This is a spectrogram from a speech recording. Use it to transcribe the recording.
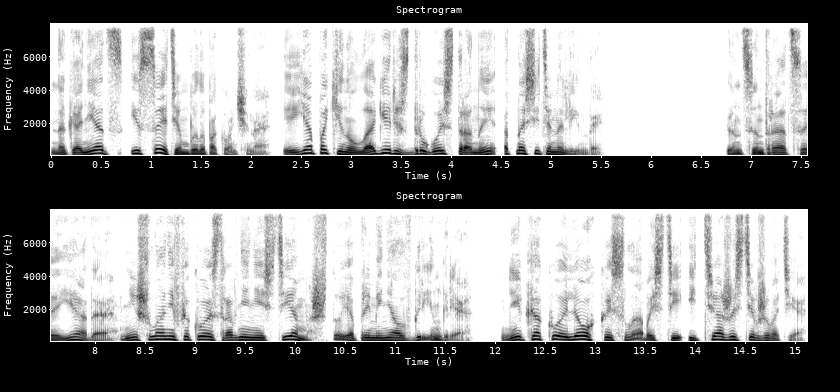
Наконец, и с этим было покончено, и я покинул лагерь с другой стороны относительно Линды. Концентрация яда не шла ни в какое сравнение с тем, что я применял в Грингре. Никакой легкой слабости и тяжести в животе.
